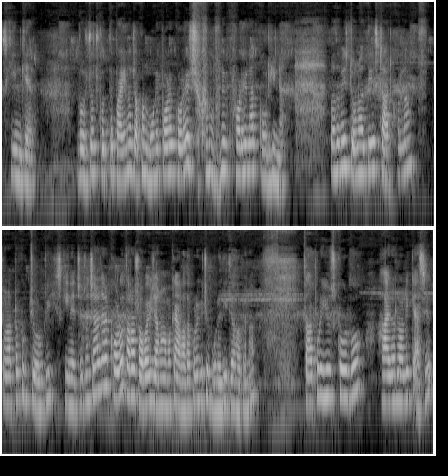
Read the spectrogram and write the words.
স্কিন কেয়ার রোজ রোজ করতে পারি না, যখন মনে পড়ে, করে, যখন মনে পড়ে না, করি না। প্রথমে টোনার দিয়ে স্টার্ট করলাম। টোনারটা খুব জরুরি স্কিনের জন্য। যারা যারা করো, তারা সবাই জানো, আমাকে আলাদা করে কিছু বলে দিতে হবে না। তারপরে ইউজ করব হাইড্রোললিক অ্যাসিড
